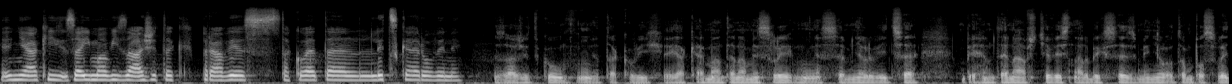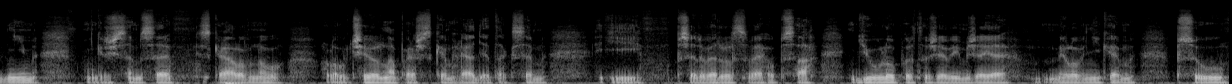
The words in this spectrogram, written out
Nějaký zajímavý zážitek právě z takové té lidské roviny zážitků takových, jaké máte na mysli, jsem měl více během té návštěvy. Snad bych se zmínil o tom posledním, když jsem se s královnou loučil na Pražském hradě, tak jsem jí předvedl svého psa Důlu, protože vím, že je milovníkem psů.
